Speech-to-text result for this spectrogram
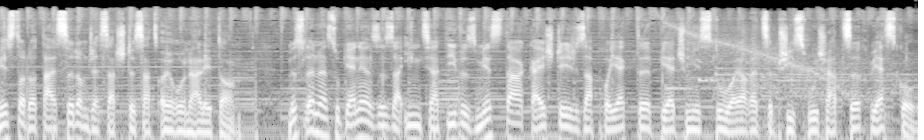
miesto dotal 70 tysac euro na leto. Myslene su pieniądze za inicjatywy z miasta, kaž tež za projekty 5 miestu Wojerece przysłuszacych wiesków.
